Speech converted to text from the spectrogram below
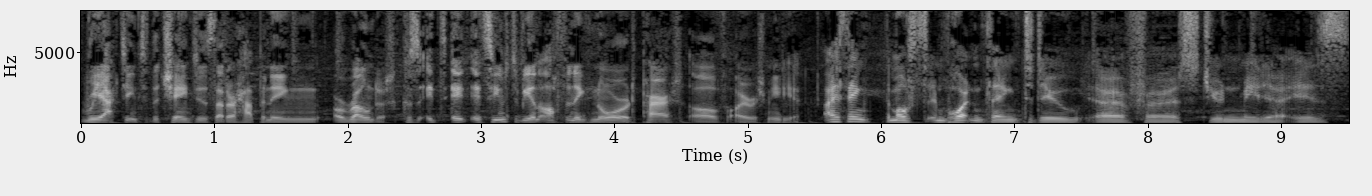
reacting to the changes that are happening around it? Because it, it, it, seems to be an often ignored part of Irish media. I think the most important thing to do uh, for student media is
